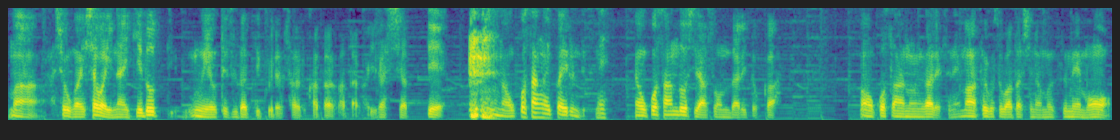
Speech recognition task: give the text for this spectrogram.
まあ、障害者はいないけどっていう運営を手伝ってくださる方々がいらっしゃって、まあお子さんがいっぱいいるんですね。お子さん同士で遊んだりとか、まあ、お子さんがですね、まあ、それこそ私の娘も、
